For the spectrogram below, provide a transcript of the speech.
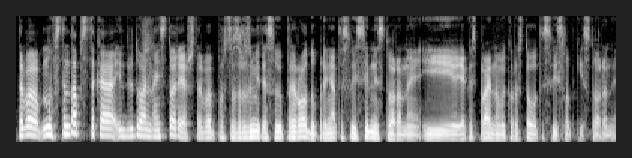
Треба, ну, в стендап це така індивідуальна історія, що треба просто зрозуміти свою природу, прийняти свої сильні сторони і якось правильно використовувати свої слабкі сторони.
